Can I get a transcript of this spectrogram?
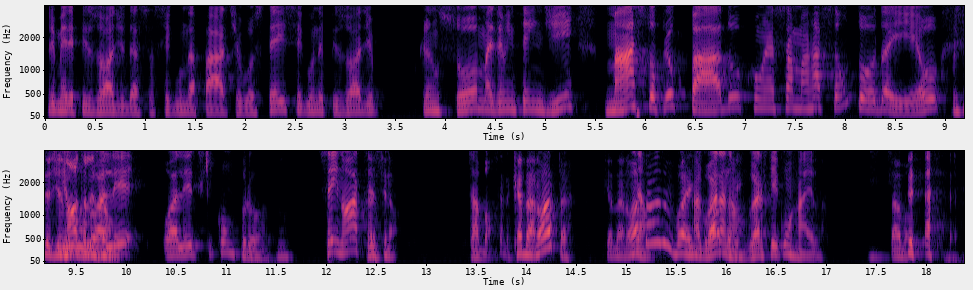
Primeiro episódio dessa segunda parte eu gostei. Segundo episódio cansou, mas eu entendi. Mas estou preocupado com essa amarração toda aí. Eu Precisa de eu- nota, o? Ale, o Ale disse que comprou. Sem nota? Esse não. Tá bom. Quer dar nota? Quer dar nota? Não. Vai, Agora não, agora fiquei com raiva. Tá bom.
